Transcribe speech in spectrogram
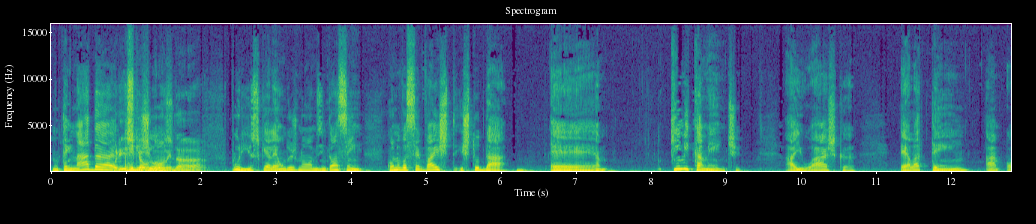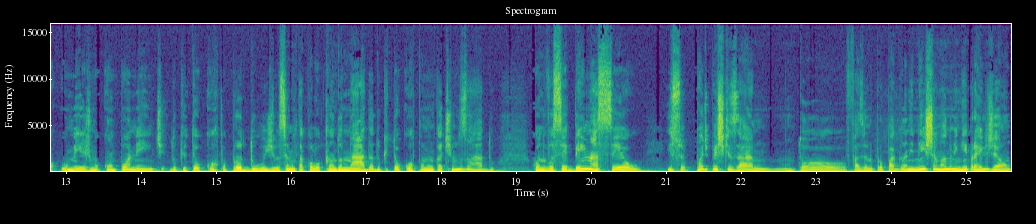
Não tem nada Por isso religioso. que é o nome da. Por isso que ela é um dos nomes. Então, assim, quando você vai est- estudar é, quimicamente a ayahuasca, ela tem a- o mesmo componente do que o teu corpo produz. Você não está colocando nada do que o teu corpo nunca tinha usado. Quando você bem nasceu, isso pode pesquisar, não estou fazendo propaganda e nem chamando ninguém para religião.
